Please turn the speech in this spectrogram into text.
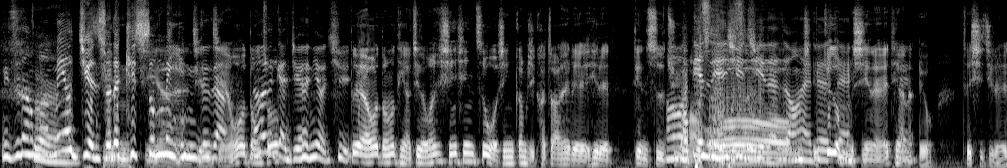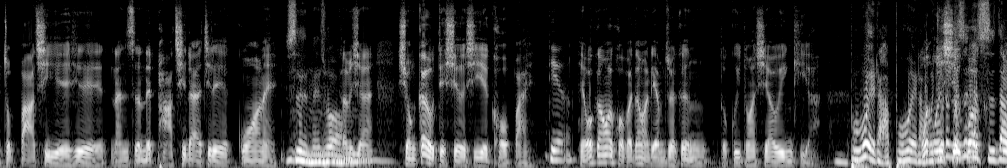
你知道吗？没有卷舌的 kiss me，就这样，然后就感觉很有趣。对啊，我懂得挺好记得，我星星知我心，刚是卡扎那个那个。电视剧、哦，电视连续剧那种，还对对。这个不是呢，一听呢，哎呦，这是一个足霸气的，这个男生咧爬起来，这个歌呢，是没错。他们现在上盖有特色的是个口白，对。我感觉口白，等我念出来可能都规段消音去啊。不会啦，不会啦，我觉得这个时代。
